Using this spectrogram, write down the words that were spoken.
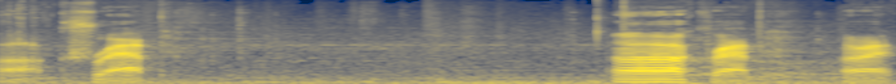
Oh, crap. Oh, crap. Alright.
